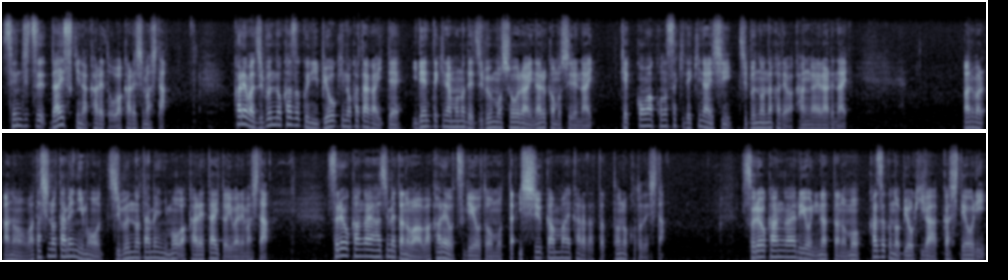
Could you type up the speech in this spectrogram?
先日大好きな彼とお別れしました。彼は自分の家族に病気の方がいて遺伝的なもので自分も将来なるかもしれない。結婚はこの先できないし自分の中では考えられない。まるまるあの私のためにも自分のためにも別れたいと言われました。それを考え始めたのは別れを告げようと思った1週間前からだったとのことでした。それを考えるようになったのも家族の病気が悪化しており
